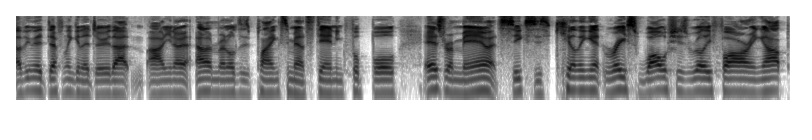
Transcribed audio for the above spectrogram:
I think they're definitely going to do that. Uh, you know, Adam Reynolds is playing some outstanding football. Ezra Mam at six is killing it. Reece Walsh is really firing up.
